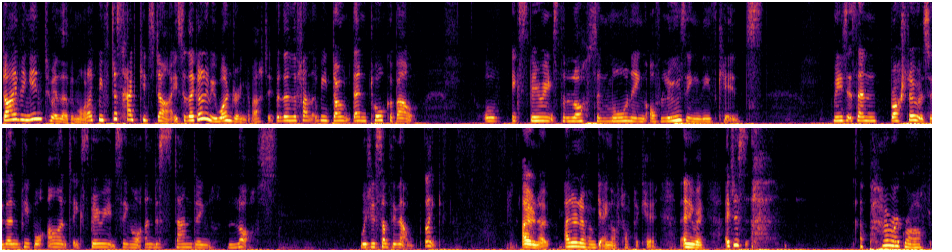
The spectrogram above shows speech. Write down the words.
diving into it a little bit more. Like we've just had kids die, so they're going to be wondering about it. But then the fact that we don't then talk about or experience the loss and mourning of losing these kids means it's then brushed over. So then people aren't experiencing or understanding loss, which is something that like. I don't know. I don't know if I'm getting off topic here. Anyway, I just a paragraph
